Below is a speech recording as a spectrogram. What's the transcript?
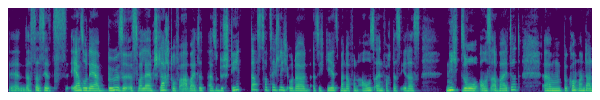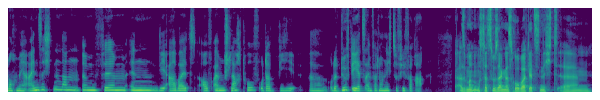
äh, dass das jetzt eher so der Böse ist, weil er im Schlachthof arbeitet. Also besteht das tatsächlich oder also ich gehe jetzt mal davon aus einfach, dass ihr das nicht so ausarbeitet. Ähm, bekommt man da noch mehr Einsichten dann im Film in die Arbeit auf einem Schlachthof oder wie oder dürft ihr jetzt einfach noch nicht zu viel verraten? Also man muss dazu sagen, dass Robert jetzt nicht ähm,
